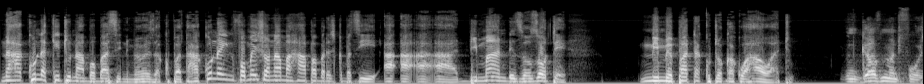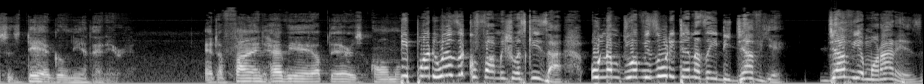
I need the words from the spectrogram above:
na hakuna kitu nambo basi nimeweza kupata. Hakuna information ama hapa barishika basi a, a, a, a, demand zozote. Nimepata kutoka kwa hawa watu. When government forces dare go near that area. And to find Javier up there is almost ndipo aliweza kufahamishwa skiza unamjua vizuri tena zaidi Javier. Javier morales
